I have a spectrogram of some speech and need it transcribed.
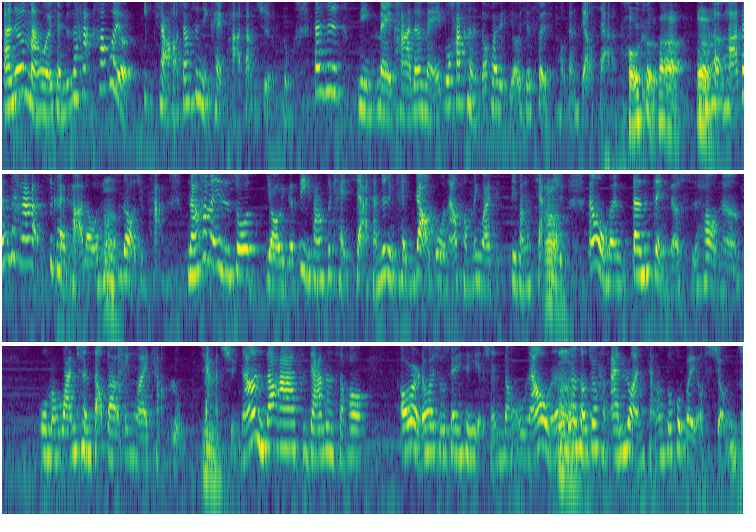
反正就是蛮危险，就是它它会有一条好像是你可以爬上去的路，但是你每爬的每一步，它可能都会有一些碎石头这样掉下来。好可怕。嗯很可怕，但是它是可以爬的，我同事都有去爬。然后他们一直说有一个地方是可以下山，就是你可以绕过，然后从另外地地方下去。嗯但我们登顶的时候呢，我们完全找不到另外一条路下嗯去。然后你知道阿拉斯加那时候。偶尔都会出现一些野生动物，然后我们那嗯那时候就很爱乱想，说会不会有熊出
